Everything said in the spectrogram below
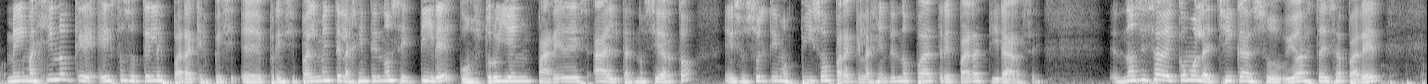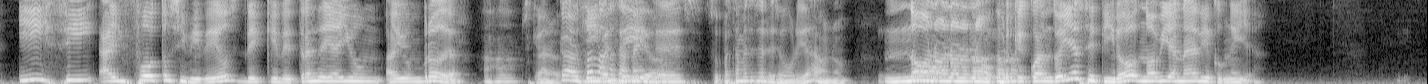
me imagino que estos hoteles, para que eh, principalmente la gente no se tire, construyen paredes altas, ¿no es cierto? En sus últimos pisos para que la gente no pueda trepar a tirarse. No se sabe cómo la chica subió hasta esa pared Y sí hay fotos y videos de que detrás de ella hay un, hay un brother. Ajá. Claro. Claro, supuestamente, es, supuestamente es el de seguridad o no. No, no, no, no, no, no, no, porque no. cuando ella se tiró no había nadie con ella.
